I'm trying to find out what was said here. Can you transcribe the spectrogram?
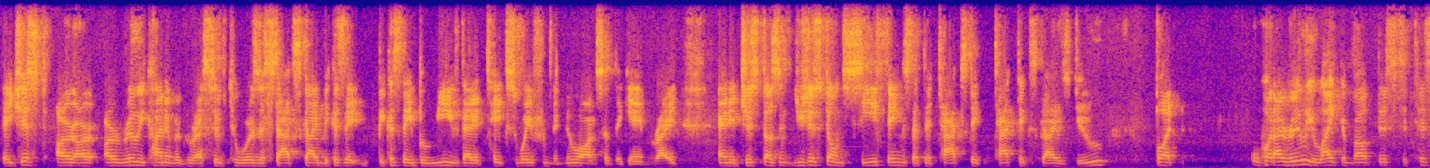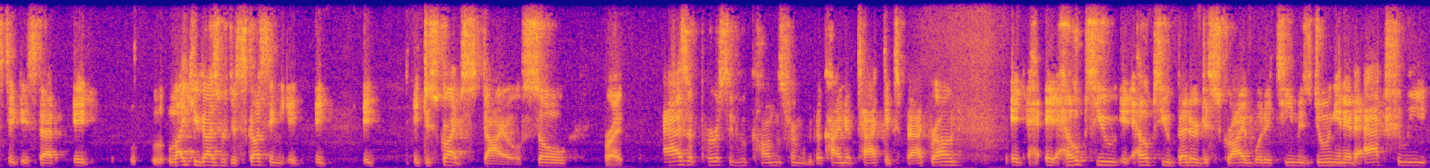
they just are, are, are really kind of aggressive towards a stats guy because they because they believe that it takes away from the nuance of the game, right? And it just doesn't. You just don't see things that the tactic tactics guys do. But what I really like about this statistic is that it, like you guys were discussing, it it it, it describes style. So right as a person who comes from the kind of tactics background, it it helps you it helps you better describe what a team is doing, and it actually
